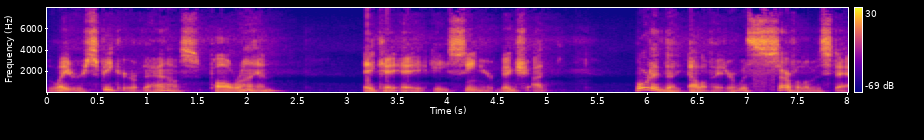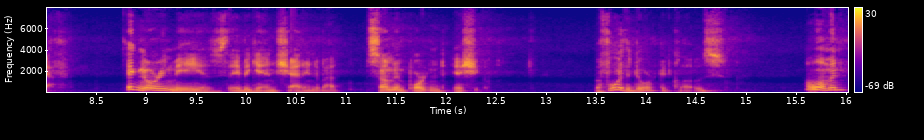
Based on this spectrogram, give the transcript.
later Speaker of the House, Paul Ryan, aka a senior big shot, boarded the elevator with several of his staff, ignoring me as they began chatting about some important issue. Before the door could close, a woman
